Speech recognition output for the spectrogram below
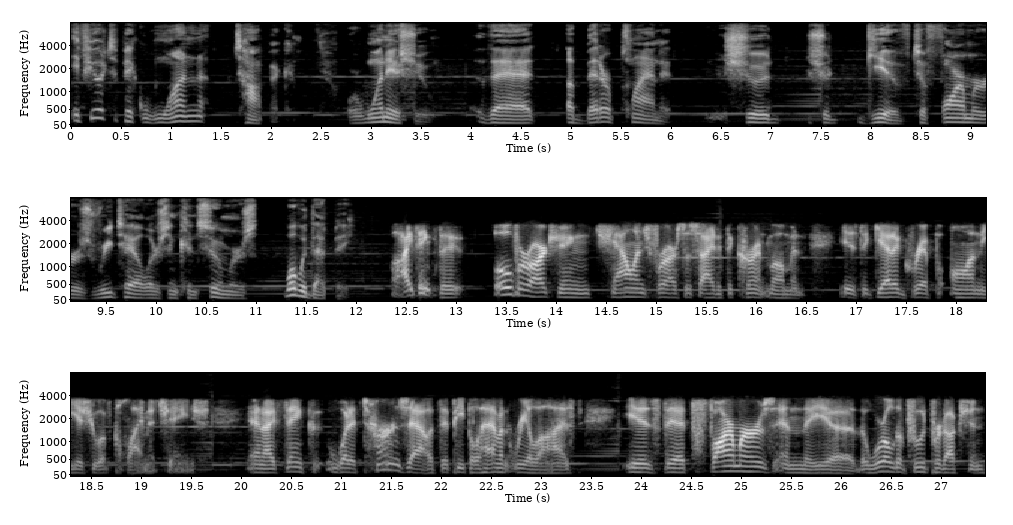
if you were to pick one topic or one issue that a better planet should should give to farmers, retailers, and consumers, what would that be? I think the overarching challenge for our society at the current moment is to get a grip on the issue of climate change. And I think what it turns out that people haven't realized is that farmers and the uh, the world of food production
